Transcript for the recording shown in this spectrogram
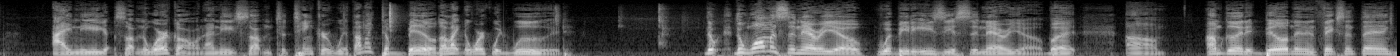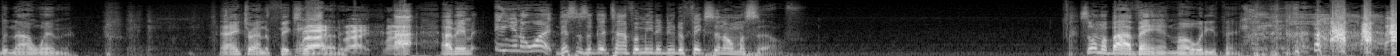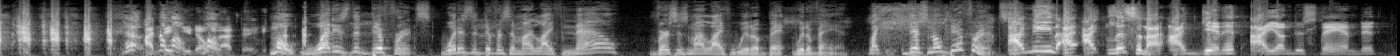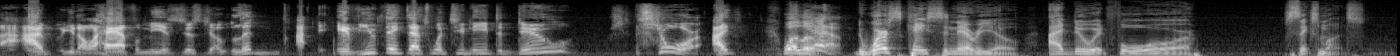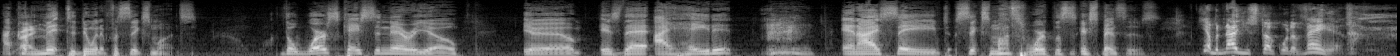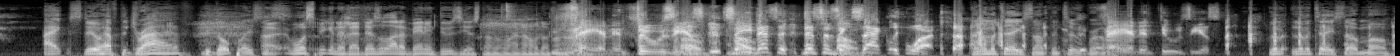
I need something to work on. I need something to tinker with. I like to build. I like to work with wood. The the woman scenario would be the easiest scenario, but um, I'm good at building and fixing things, but not women. I ain't trying to fix Right, anybody. right, right. I, I mean, you know what? This is a good time for me to do the fixing on myself. So I'm gonna buy a van, Mo. What do you think? I No, think Mo, you know Mo, what I think. Mo, what is the difference? What is the difference in my life now versus my life with a ba- with a van? Like, there's no difference. I mean, I, I listen. I, I get it. I understand it. I, I you know, half of me is just joke. If you think that's what you need to do, sure. I Well, look, Yeah. the worst case scenario, I do it for six months. I Right. commit to doing it for six months. The worst case scenario um, is that I hate it and I saved six months worth of expenses. yeah, but now you stuck with a van. I still have to drive to go places. Uh, well, speaking of that, there's a lot of van enthusiasts on the line. I don't know if Van enthusiasts. Mo, See, Mo, that's a, this is Mo. exactly what and I'm gonna tell you something too, bro. van enthusiasts. let me let me tell you something, Mo.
